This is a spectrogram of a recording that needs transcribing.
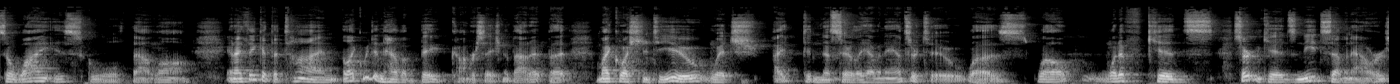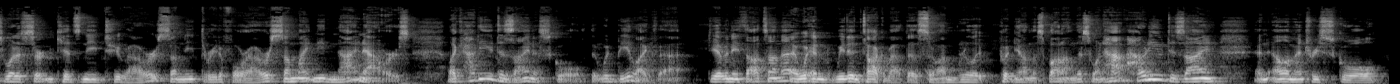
So why is school that long? And I think at the time, like we didn't have a big conversation about it, but my question to you, which I didn't necessarily have an answer to, was, well, what if kids, certain kids need seven hours? What if certain kids need two hours? Some need three to four hours. Some might need nine hours. Like, how do you design a school that would be like that? Do you have any thoughts on that? And we, didn't talk about this, so I'm really putting you on the spot on this one. How, how do you design an elementary school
